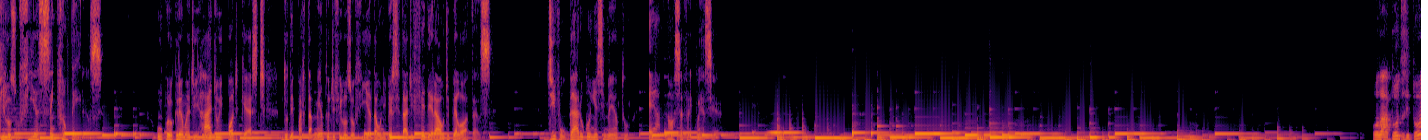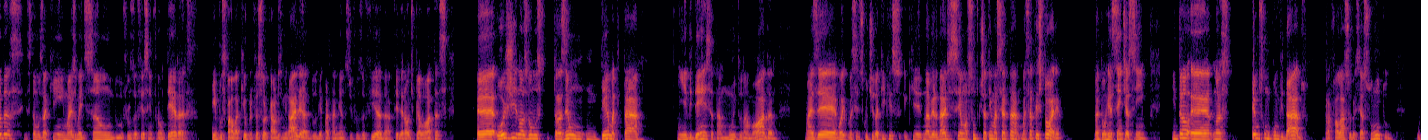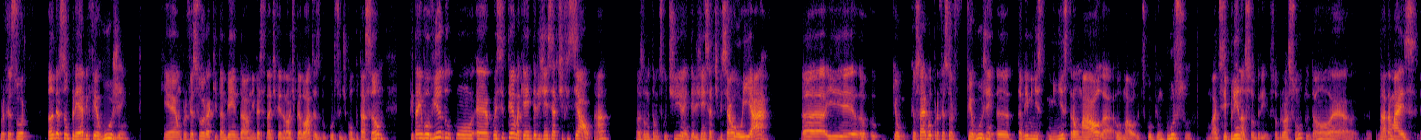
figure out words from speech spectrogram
Filosofia Sem Fronteiras. Um programa de rádio e podcast do Departamento de Filosofia da Universidade Federal de Pelotas. Divulgar o conhecimento é a nossa frequência. Todos e todas, estamos aqui em mais uma edição do Filosofia Sem Fronteiras. Quem vos fala aqui é o professor Carlos Miralha, do Departamento de Filosofia da Federal de Pelotas. É, hoje nós vamos trazer um, um tema que está em evidência, está muito na moda, mas é, vai, vai ser discutido aqui que, isso, que, na verdade, é um assunto que já tem uma certa, uma certa história, não é tão recente assim. Então, é, nós temos como convidado para falar sobre esse assunto o professor Anderson Priebe Ferrugem, que é um professor aqui também da Universidade Federal de Pelotas, do curso de computação, que está envolvido com, é, com esse tema, que é a inteligência artificial. Tá? Nós vamos então discutir a inteligência artificial, ou IA, uh, ah, e que, eu, que eu saiba, o professor Ferrugem uh, também ministra uma aula, uma aula, desculpe, um curso, uma disciplina sobre, sobre o assunto, então é nada mais.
